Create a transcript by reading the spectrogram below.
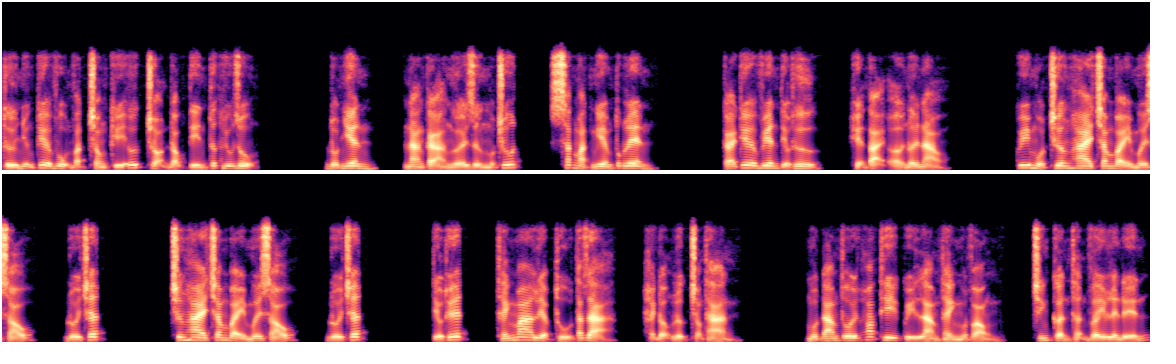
từ những kia vụn vặt trong ký ức chọn đọc tin tức hữu dụng. Đột nhiên, nàng cả người dừng một chút, sắc mặt nghiêm túc lên. Cái kia viên tiểu thư, hiện tại ở nơi nào? Quy một chương hai trăm bảy mươi sáu, đối chất. Chương hai trăm bảy mươi sáu, đối chất. Tiểu thuyết, thánh ma liệp thủ tác giả, hành động lực trọng thản một đám thối hoắc thi quỷ làm thành một vòng, chính cẩn thận vây lên đến.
